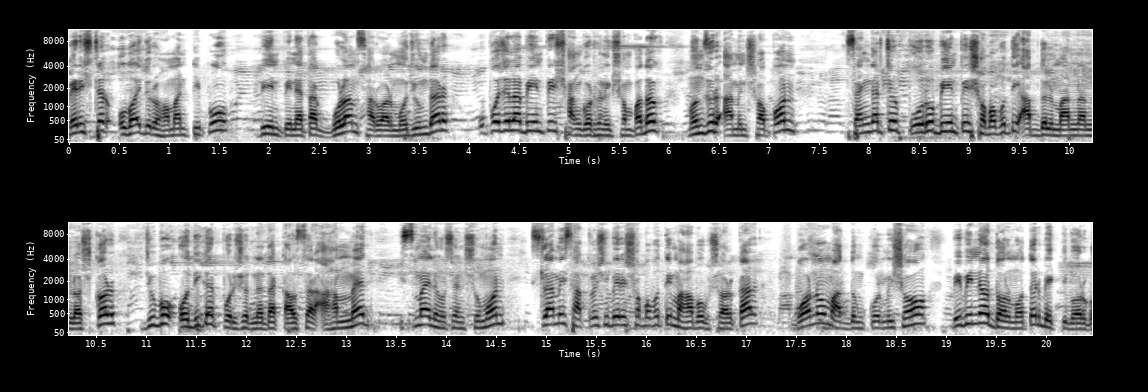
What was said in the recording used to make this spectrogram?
ব্যারিস্টার ওবায়দুর রহমান টিপু, বিএনপি নেতা গোলাম সারোয়ার মজুমদার, উপজেলা বিএনপির সাংগঠনিক সম্পাদক মঞ্জুর আমিন স্বপন, স্যাঙ্গারচর পৌর বিএনপির সভাপতি আব্দুল মান্নান লস্কর, যুব অধিকার পরিষদ নেতা কাউসার আহমেদ, ইসমাইল হোসেন সুমন, ইসলামী ছাত্র শিবিরের সভাপতি মাহবুব সরকার গণমাধ্যম কর্মী সহ বিভিন্ন দলমতের ব্যক্তিবর্গ।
